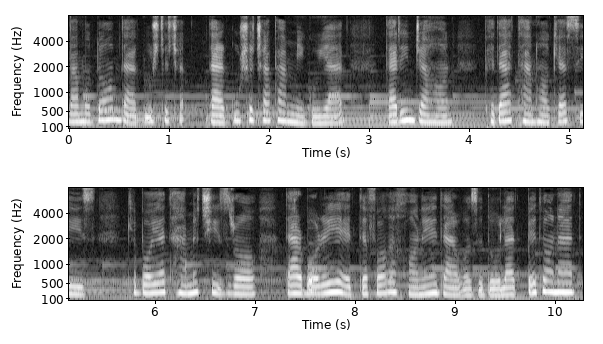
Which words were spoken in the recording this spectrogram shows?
و مدام در در گوش چپم می‌گوید در این جهان پدر تنها کسی است که باید همه چیز را درباره اتفاق خانه دروازه دولت بداند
